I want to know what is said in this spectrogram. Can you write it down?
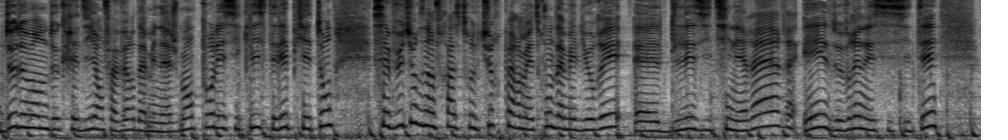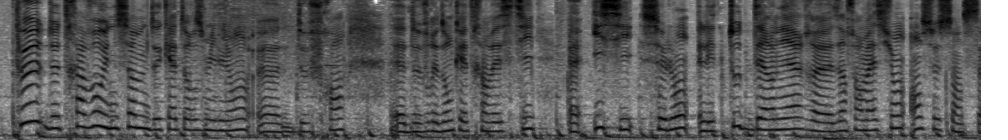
deux demandes de crédit en faveur d'aménagements pour les cyclistes et les piétons. Ces futures infrastructures permettront d'améliorer les itinéraires et devraient nécessiter peu de travaux. Une somme de 14 millions de francs devrait donc être investie ici, selon les toutes dernières informations en ce sens.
